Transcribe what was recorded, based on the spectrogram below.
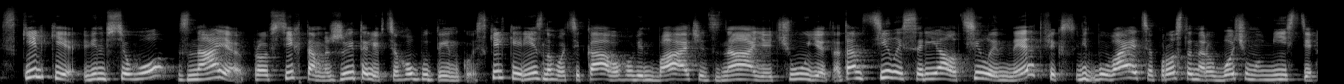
скільки він всього знає про всіх там жителів цього будинку, скільки різного цікавого він бачить, знає, чує. Та там цілий серіал, цілий Netflix відбувається просто на робочому місці.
